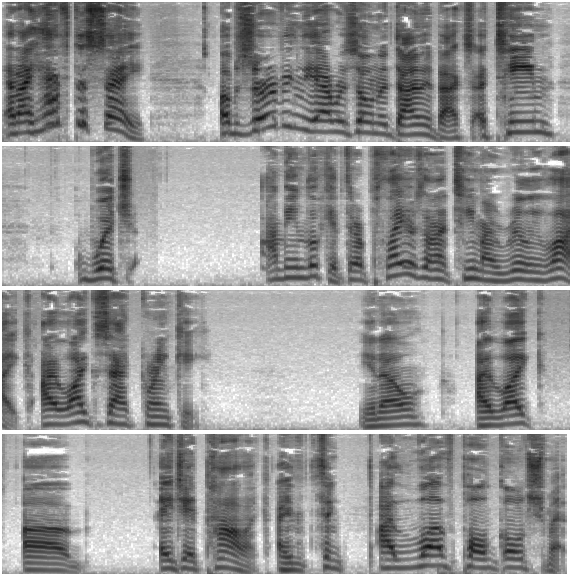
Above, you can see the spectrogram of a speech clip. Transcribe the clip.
And I have to say, observing the Arizona Diamondbacks, a team which, I mean, look at there are players on that team I really like. I like Zack Greinke. You know, I like uh, AJ Pollock. I think I love Paul Goldschmidt.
